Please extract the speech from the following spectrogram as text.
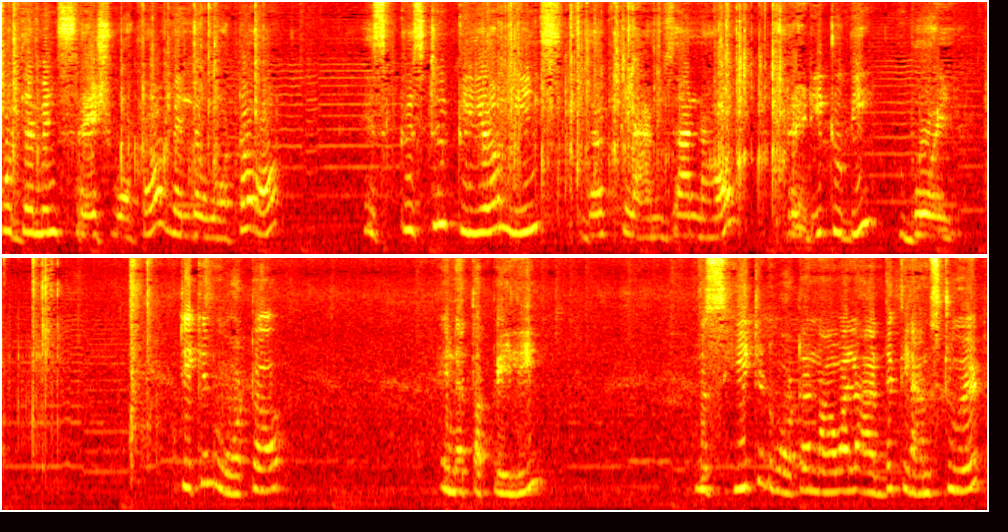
put them in fresh water when the water is crystal clear means the clams are now ready to be boiled. Taken water in a tapeli. This heated water now I'll add the clams to it.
